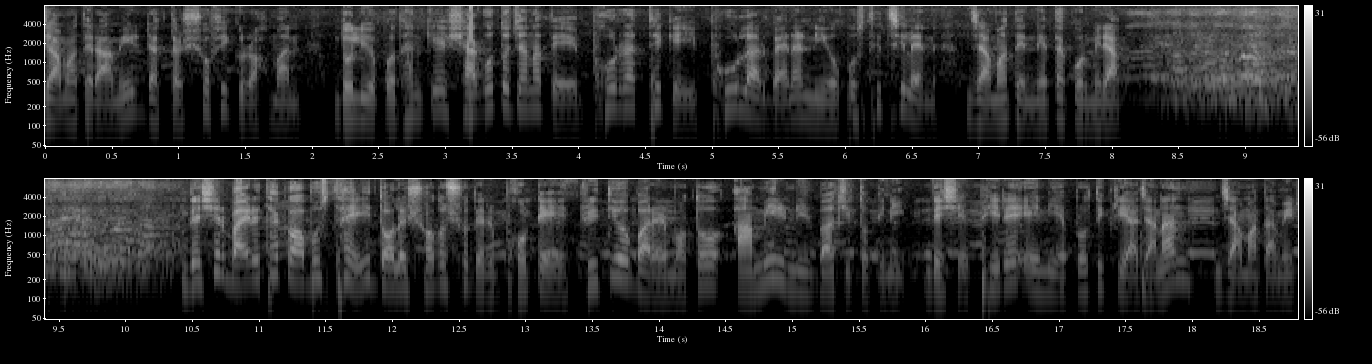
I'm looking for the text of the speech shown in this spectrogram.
জামাতের আমির ডাক্তার শফিকুর রহমান। দলীয় প্রধানকে স্বাগত জানাতে ভোররাত থেকেই ফুল আর ব্যানার নিয়ে উপস্থিত ছিলেন জামাতের নেতাকর্মীরা। দেশের বাইরে থাকা অবস্থায় দলের সদস্যদের ভোটে তৃতীয়বারের মতো আমির নির্বাচিত তিনি। দেশে ফিরে এ নিয়ে প্রতিক্রিয়া জানান জামাত আমির।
